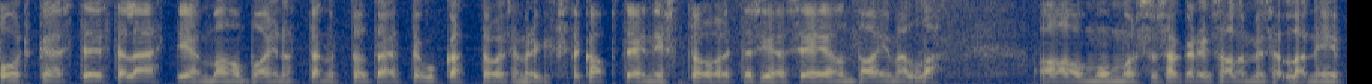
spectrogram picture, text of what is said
podcasteista lähtien mä oon painottanut tota, että kun katsoo esimerkiksi sitä kapteenistoa, että siellä se on taimella, A on muun muassa Sakari Salmisella, niin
